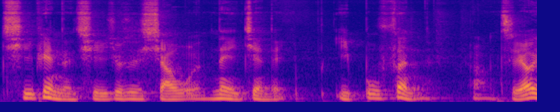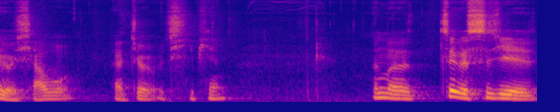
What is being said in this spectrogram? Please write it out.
欺骗呢，其实就是小我内建的一部分啊，只要有小我，呃，就有欺骗。那么这个世界，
